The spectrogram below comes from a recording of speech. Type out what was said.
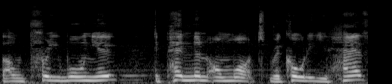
But I will pre-warn you, dependent on what recorder you have,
